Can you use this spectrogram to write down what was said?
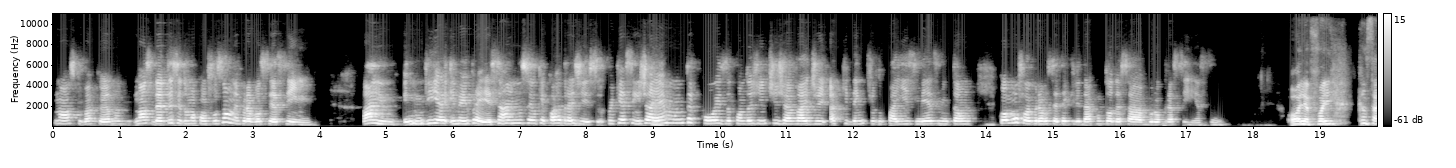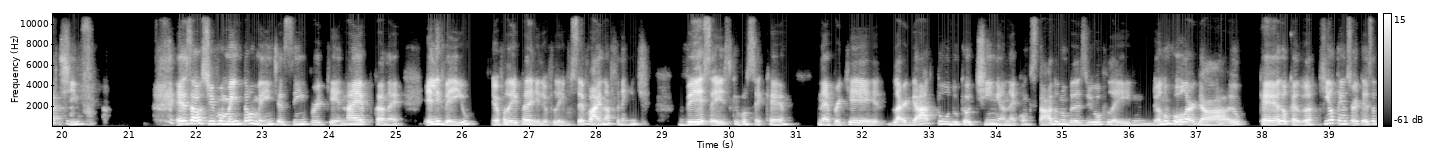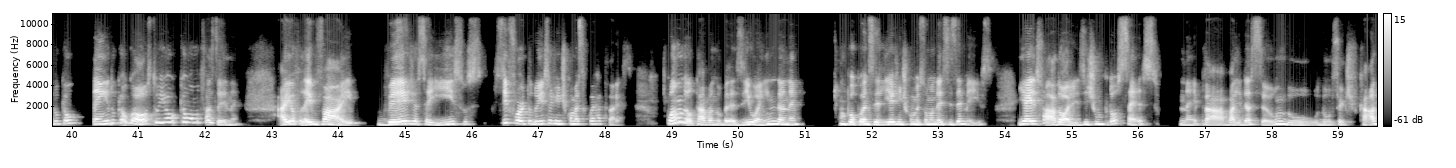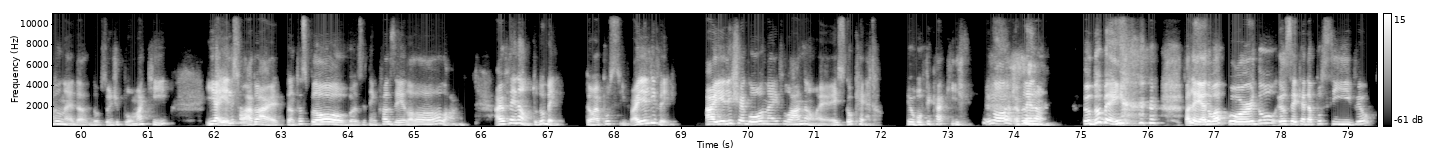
Nossa, que bacana. Nossa, deve ter sido uma confusão, né, para você, assim, ai, envia e-mail para esse, ai, não sei o que, corre atrás disso. Porque, assim, já é. é. muita coisa quando a gente já vai de aqui dentro do país mesmo. Então, como foi para você ter que lidar com toda essa burocracia, assim? Olha, foi cansativo. Exaustivo mentalmente, assim, porque na época, né, ele veio, eu falei para ele, eu falei, você vai na frente, vê se é isso que você quer, né? Porque largar tudo que eu tinha, né, conquistado no Brasil, eu falei, eu não vou largar, eu quero, eu quero, aqui eu tenho certeza do que eu tenho, do que eu gosto e o que eu amo fazer, né? Aí eu falei, vai, veja se é isso, se for tudo isso, a gente começa a correr atrás. Quando eu estava no Brasil ainda, né, um pouco antes ali, a gente começou a mandar esses e-mails. E aí eles falaram, olha, existe um processo né, para validação do, do certificado, né, da, do seu diploma aqui. E aí eles falaram, ah, é tantas provas, você tem que fazer, lá, lá, lá, lá. Aí eu falei, não, tudo bem, então é possível. Aí ele veio. Aí ele chegou, né, e falou, ah, não, é, é isso que eu quero, eu vou ficar aqui. Nossa. Eu falei, não, tudo bem. falei, era o acordo, eu sei que era possível.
